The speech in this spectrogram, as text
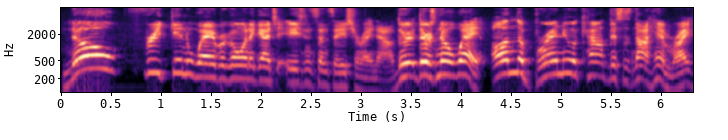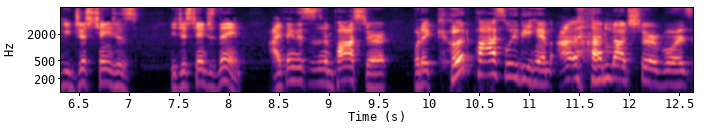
No freaking way we're going against Asian Sensation right now. There, there's no way. On the brand new account, this is not him, right? He just changes. He just changed his name. I think this is an imposter, but it could possibly be him. I, I'm not sure, boys.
